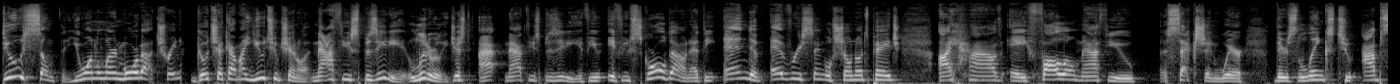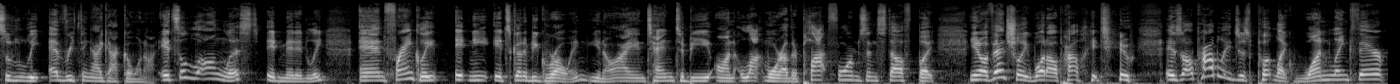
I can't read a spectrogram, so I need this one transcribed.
Do something. You want to learn more about trading? Go check out my YouTube channel at Matthew Spazzini. Literally, just at Matthew Spazzini. If you if you scroll down at the end of every single show notes page, I have a follow Matthew section where there's links to absolutely everything I got going on. It's a long list, admittedly, and frankly, it need, it's going to be growing. You know, I intend to be on a lot more other platforms and stuff, but you know, eventually, what I'll probably do is I'll probably just put like one link there,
